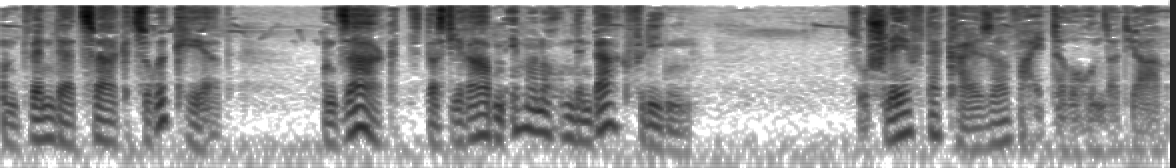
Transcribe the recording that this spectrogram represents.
Und wenn der Zwerg zurückkehrt und sagt, dass die Raben immer noch um den Berg fliegen, so schläft der Kaiser weitere hundert Jahre.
